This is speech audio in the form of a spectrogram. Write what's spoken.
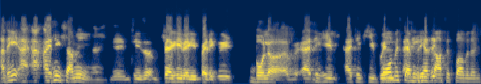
I think I, I- think Shami. I mean, he's a very very pedigreed bowler. I think he I think he will. Form is he temporary, class is permanent.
